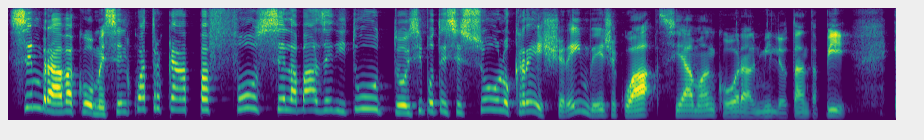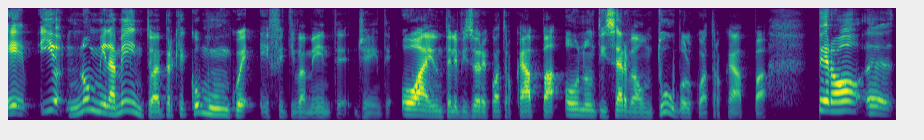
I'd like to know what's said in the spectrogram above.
sembrava come se il 4K fosse la base di tutto e si potesse solo crescere, invece qua siamo ancora al 1080p. E io non mi lamento, eh, perché comunque effettivamente, gente, o hai un televisore 4K o non ti serve a un tubo il 4K però eh,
